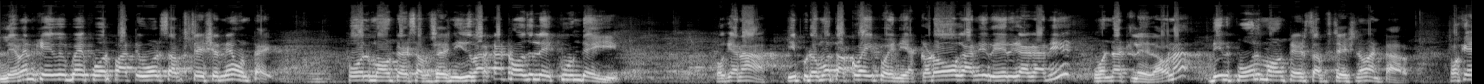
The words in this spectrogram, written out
eleven KV by four forty volt సబ్ స్టేషన్నే ఉంటాయి. పోల్ మౌంటెడ్ సబ్స్టేషన్ ఇది వరకటి రోజుల్లో ఎక్కువ ఉండేవి ఓకేనా? ఇప్పుడేమో తక్కువైపోయినాయి. ఎక్కడో కానీ రేరుగా కానీ ఉండట్లేదు. అవునా? దీన్ని పోల్ మౌంటెడ్ సబ్స్టేషన్ అంటారు. ఓకే?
